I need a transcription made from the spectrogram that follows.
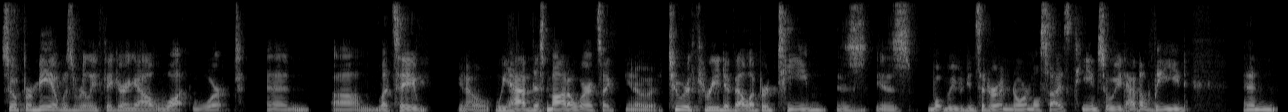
so for me it was really figuring out what worked. And um, let's say you know we have this model where it's like you know two or three developer team is is what we would consider a normal size team. So we'd have a lead and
